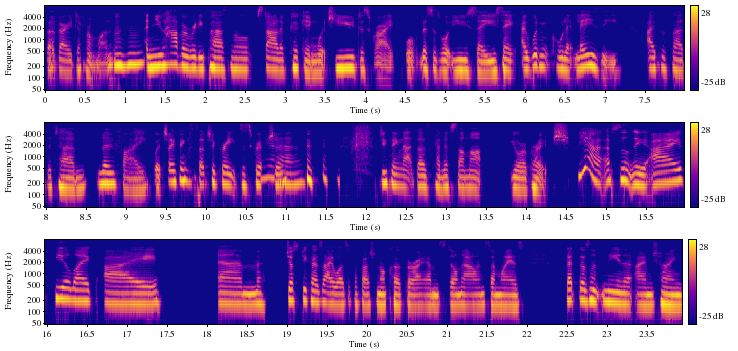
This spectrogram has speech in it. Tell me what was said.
But very different ones. Mm-hmm. And you have a really personal style of cooking, which you describe. Well, this is what you say. You say, I wouldn't call it lazy. I prefer the term lo-fi, which I think is such a great description. Yeah. Do you think that does kind of sum up your approach? Yeah, absolutely. I feel like I am just because I was a professional cook or I am still now in some ways. That doesn't mean that I'm trying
